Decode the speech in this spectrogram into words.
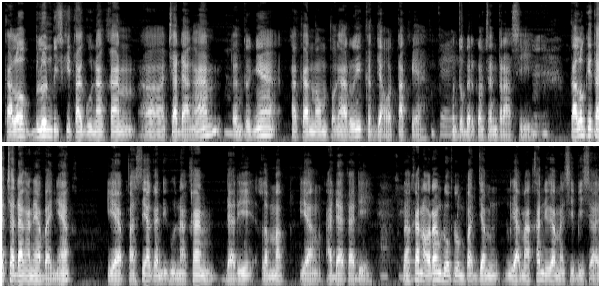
kalau belum bisa kita gunakan eh, cadangan Mhm. tentunya akan mempengaruhi kerja otak ya Oke. untuk berkonsentrasi Mhm. kalau kita cadangannya banyak ya pasti akan digunakan dari lemak yang ada tadi Oke. bahkan orang 24 jam nggak makan juga masih bisa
